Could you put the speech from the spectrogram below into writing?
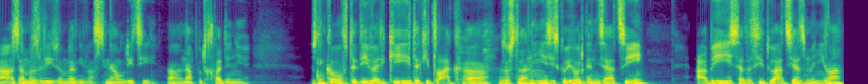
a zamrzli, zomreli vlastne na ulici na podchladenie. Vznikol vtedy veľký taký tlak zo strany neziskových organizácií, aby sa tá situácia zmenila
